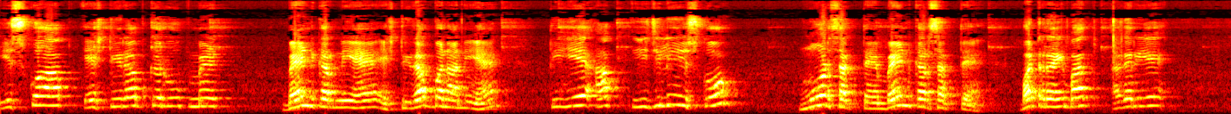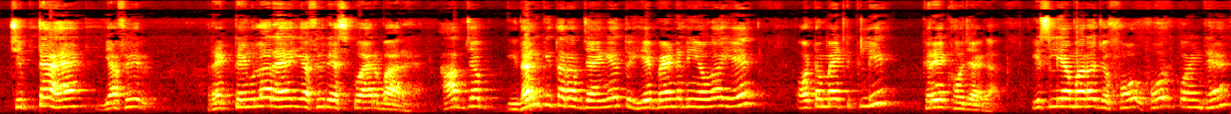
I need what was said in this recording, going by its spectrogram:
इसको आप स्टीरप के रूप में बेंड करनी है स्टीरप बनानी है तो ये आप इजिली इसको मोड़ सकते हैं बेंड कर सकते हैं। बट रही बात, अगर ये चिपटा है या फिर रेक्टेंगुलर है या फिर स्क्वायर बार है, आप जब इधर की तरफ़ जाएँगे तो ये बेंड नहीं होगा, ये ऑटोमेटिकली क्रेक हो जाएगा। इसलिए हमारा जो फोर्थ पॉइंट है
